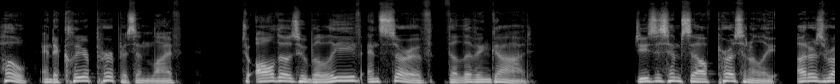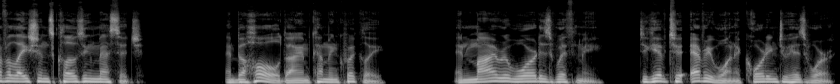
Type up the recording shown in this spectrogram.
hope, and a clear purpose in life to all those who believe and serve the living God. Jesus himself personally utters Revelation's closing message And behold, I am coming quickly, and my reward is with me, to give to everyone according to his work.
